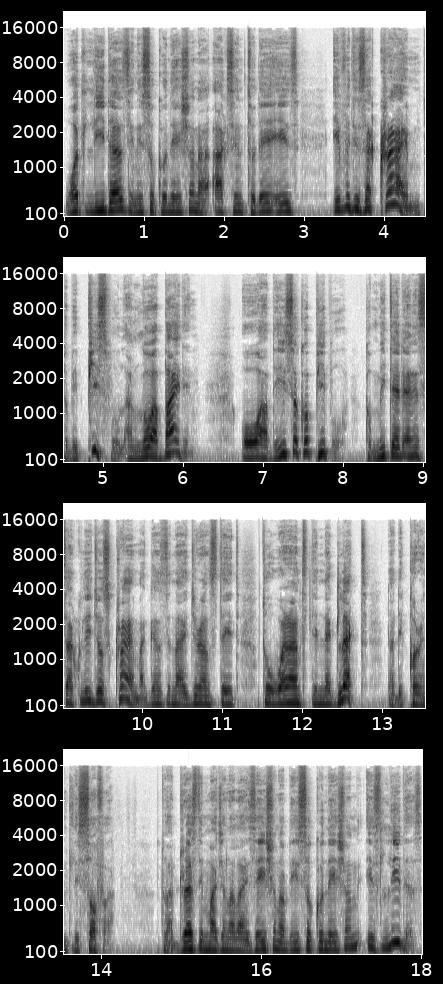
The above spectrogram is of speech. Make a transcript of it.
What leaders in Isoko Nation are asking today is if it is a crime to be peaceful and law abiding, or have the Isoko people committed any sacrilegious crime against the Nigerian state to warrant the neglect that they currently suffer to address the marginalization of the Isoko nation, its leaders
